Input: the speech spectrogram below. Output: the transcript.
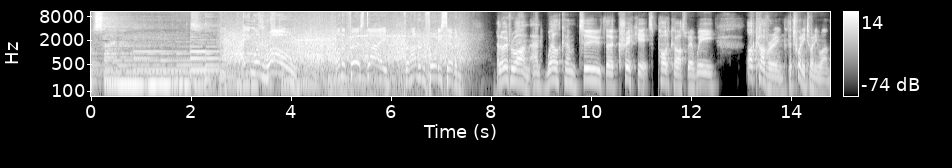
of silence. England rolled on the first day for 147. Hello, everyone, and welcome to the Cricket Podcast, where we are covering the 2021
